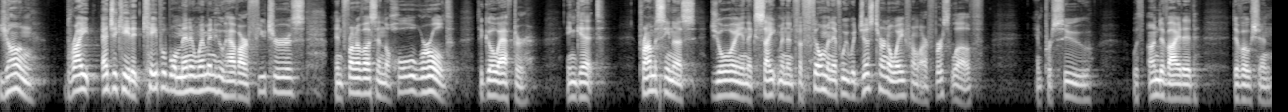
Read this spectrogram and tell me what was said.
young, bright, educated, capable men and women who have our futures in front of us and the whole world to go after and get, promising us joy and excitement and fulfillment if we would just turn away from our first love and pursue with undivided devotion.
